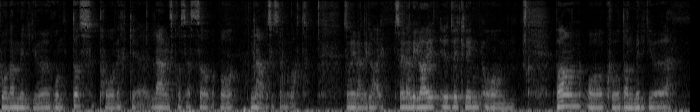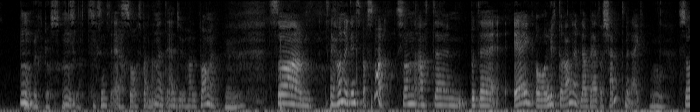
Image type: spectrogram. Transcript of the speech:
hvordan miljøet rundt oss påvirker læringsprosesser og nervesystemet vårt. Som jeg er veldig glad i. Så jeg er veldig glad i utvikling og barn, og hvordan miljøet påvirker oss, rett og slett. Mm. Jeg syns det er så spennende, det du holder på med. Mm. Så um, jeg har noen spørsmål, sånn at um, både jeg og lytterne blir bedre kjent med deg. Mm. Så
